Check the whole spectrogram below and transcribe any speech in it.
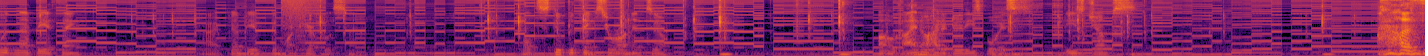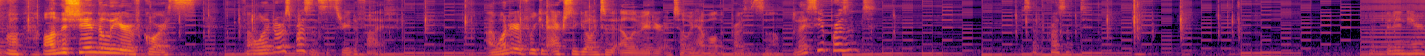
Wouldn't that be a thing? Alright, gotta be a bit more careful this time. All the stupid things to run into. Oh, I know how to do these boys. These jumps. On the chandelier, of course. Found one of Dora's presents. It's 3 to 5. I wonder if we can actually go into the elevator until we have all the presents, though. Did I see a present? Is that a present? Have I been in here?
